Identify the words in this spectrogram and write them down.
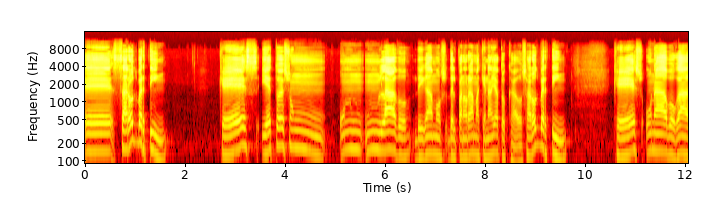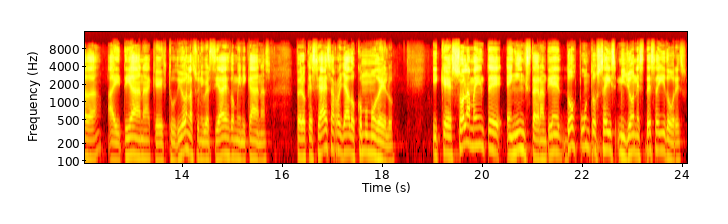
eh, Sarot Bertín, que es, y esto es un, un, lado, digamos, del panorama que nadie ha tocado. Sarot Bertín que es una abogada haitiana que estudió en las universidades dominicanas, pero que se ha desarrollado como modelo y que solamente en Instagram tiene 2.6 millones de seguidores,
